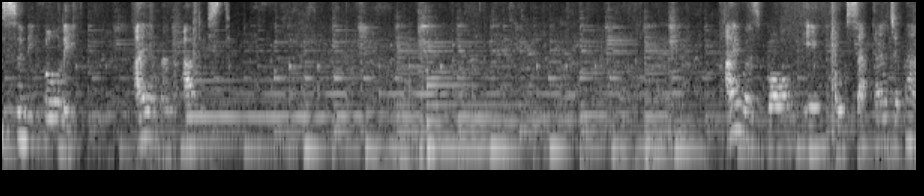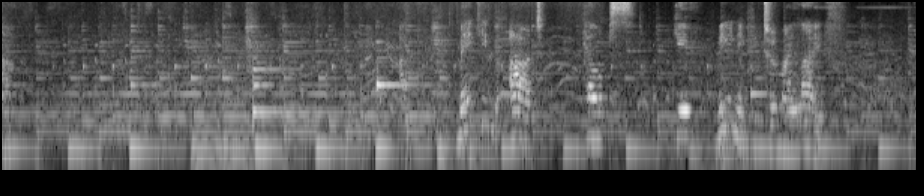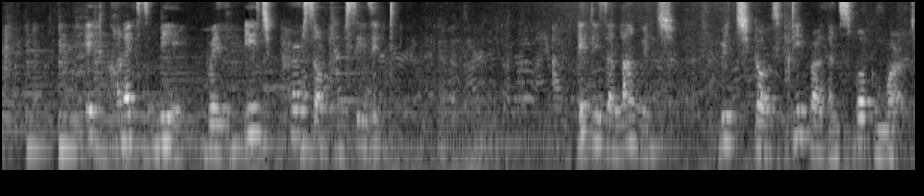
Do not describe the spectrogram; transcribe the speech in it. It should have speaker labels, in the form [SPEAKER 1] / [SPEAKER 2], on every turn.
[SPEAKER 1] Sumi Foley. I am an artist. I was born in Osaka, Japan. Making art helps give meaning to my life. It connects me with each person who sees it. It is a language which goes deeper than spoken word.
